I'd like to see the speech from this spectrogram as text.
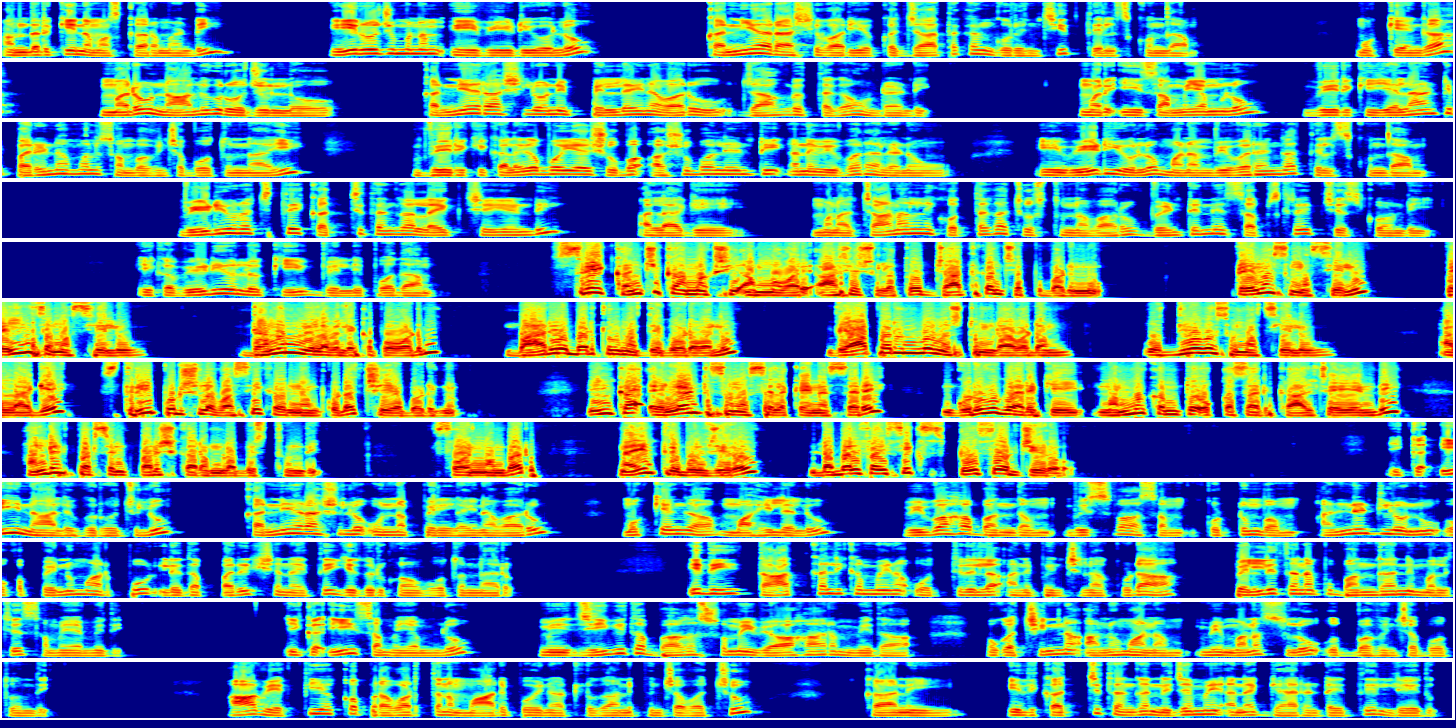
అందరికీ నమస్కారం అండి. ఈరోజు మనం ఈ వీడియోలో కన్యా రాశి వారి యొక్క జాతకం గురించి తెలుసుకుందాం. ముఖ్యంగా మరో నాలుగు రోజుల్లో కన్యా రాశిలోని పెళ్ళైన వారు జాగ్రత్తగా ఉండండి. మరి ఈ సమయంలో వీరికి ఎలాంటి పరిణామాలు సంభవించబోతున్నాయి? వీరికి కలగబోయే శుభ అశుభాలేంటి అనే వివరాలను ఈ వీడియోలో మనం వివరంగా తెలుసుకుందాం. వీడియో నచ్చితే ఖచ్చితంగా లైక్ చేయండి. అలాగే మన ఛానల్ని కొత్తగా చూస్తున్న వారు వెంటనే సబ్స్క్రైబ్ చేసుకోండి. ఇక వీడియోలోకి వెళ్ళిపోదాం. శ్రీ కంచి కామాక్షి అమ్మవారి ఆశీస్సులతో జాతకం చెప్పబడును. ప్రేమ సమస్యలు పెళ్ళి సమస్యలు ధనం నిలవలేకపోవడం భార్యాభర్తల మధ్య గొడవలు వ్యాపారంలో నష్టం రావడం ఉద్యోగ సమస్యలు అలాగే స్త్రీ పురుషుల వశీకరణం కూడా చేయబడును. ఇంకా ఎలాంటి సమస్యలకైనా సరే గురువు గారికి నమ్మకంతో ఒక్కసారి కాల్ చేయండి. హండ్రెడ్ పర్సెంట్ పరిష్కారం లభిస్తుంది. Phone number nine triple zero double five six two four zero. ఇక ఈ నాలుగు రోజులు కన్యరాశిలో ఉన్న పెళ్ళైన వారు ముఖ్యంగా మహిళలు వివాహ బంధం విశ్వాసం కుటుంబం అన్నింటిలోనూ ఒక పెనుమార్పు లేదా పరీక్షనైతే ఎదుర్కోబోతున్నారు. ఇది తాత్కాలికమైన ఒత్తిడిలా అనిపించినా కూడా పెళ్ళితనపు బంధాన్ని మలిచే సమయం ఇది. ఇక ఈ సమయంలో మీ జీవిత భాగస్వామి వ్యవహారం మీద ఒక చిన్న అనుమానం మీ మనస్సులో ఉద్భవించబోతుంది. ఆ వ్యక్తి యొక్క ప్రవర్తన మారిపోయినట్లుగా అనిపించవచ్చు కానీ ఇది ఖచ్చితంగా నిజమే అనే గ్యారంటీ అయితే లేదు.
